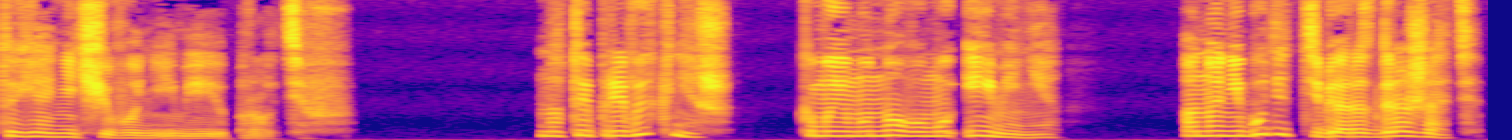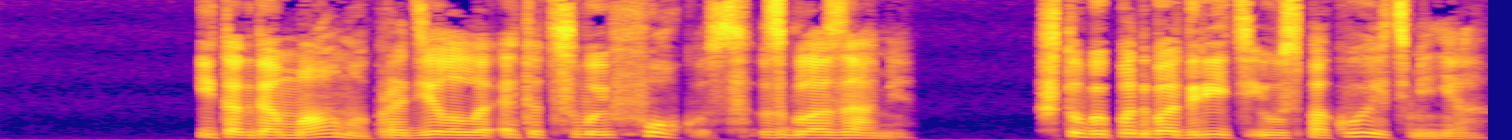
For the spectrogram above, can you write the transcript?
то я ничего не имею против. Но ты привыкнешь к моему новому имени. Оно не будет тебя раздражать. И тогда мама проделала этот свой фокус с глазами, чтобы подбодрить и успокоить меня.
